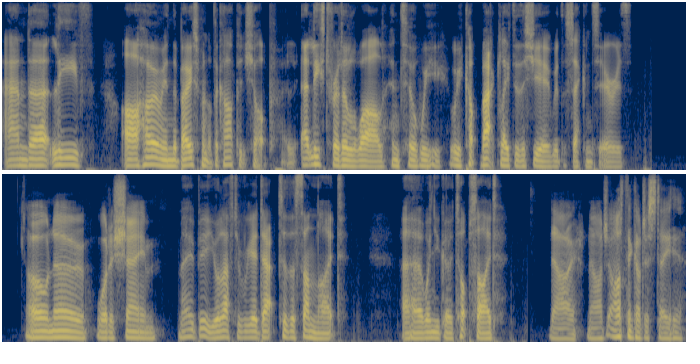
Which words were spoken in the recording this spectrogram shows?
and uh, leave our home in the basement of the carpet shop, at least for a little while, until we, we come back later this year with the second series. Oh no, what a shame. Maybe you'll have to readapt to the sunlight uh, when you go topside. No, no, I think I'll just stay here.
